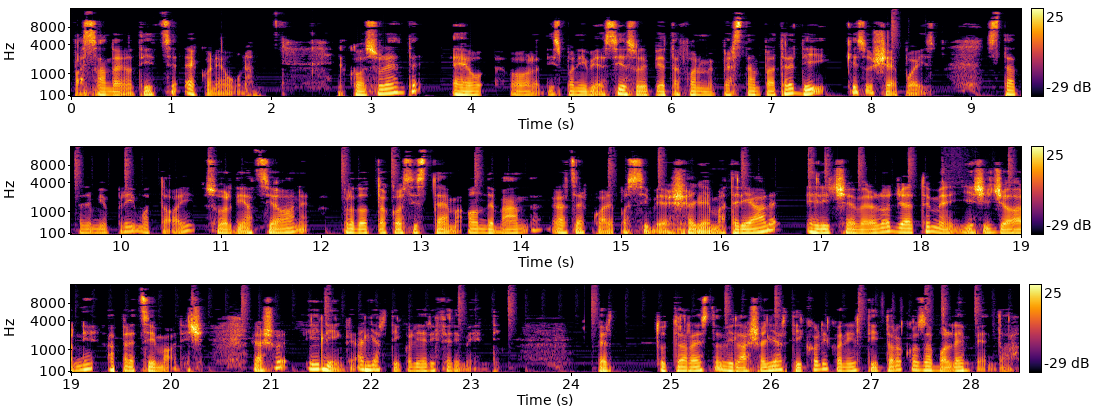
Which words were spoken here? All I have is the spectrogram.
Passando alle notizie, eccone una. Il consulente è ora disponibile sia sulle piattaforme per stampa 3D che su Shapeways. Si tratta del mio primo toy su ordinazione prodotto col sistema on demand grazie al quale è possibile scegliere il materiale e ricevere l'oggetto in meno di 10 giorni a prezzi modici. Lascio il link agli articoli e riferimenti. Per tutto il resto vi lascio gli articoli con il titolo Cosa bolle in pentola.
